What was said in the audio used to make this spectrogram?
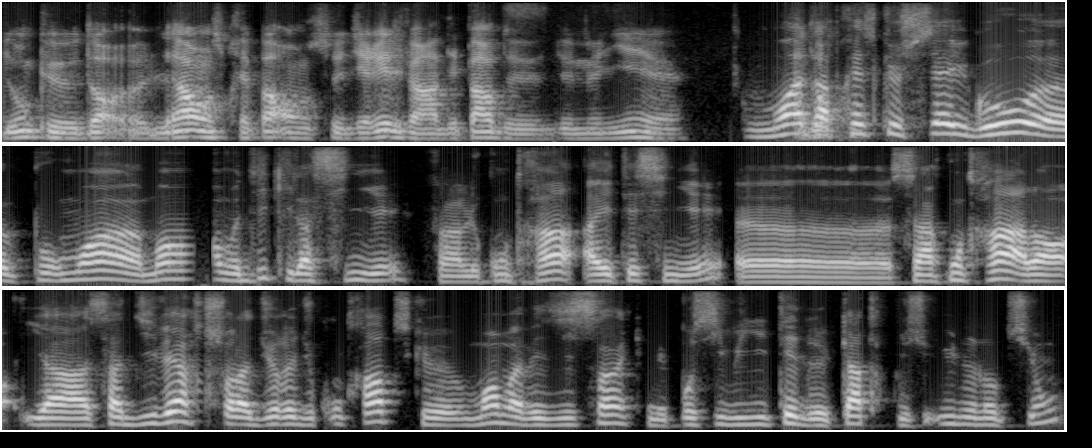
Donc euh, là, on se prépare, on se dirige vers un départ de, Meunier. Moi, d'après ce que je sais, Hugo, euh, pour moi, moi on me dit qu'il a signé. Enfin, le contrat a été signé. c'est un contrat. Alors, il y a, ça diverge sur la durée du contrat, parce que moi, on m'avait dit 5, mais possibilité de 4 plus une option,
